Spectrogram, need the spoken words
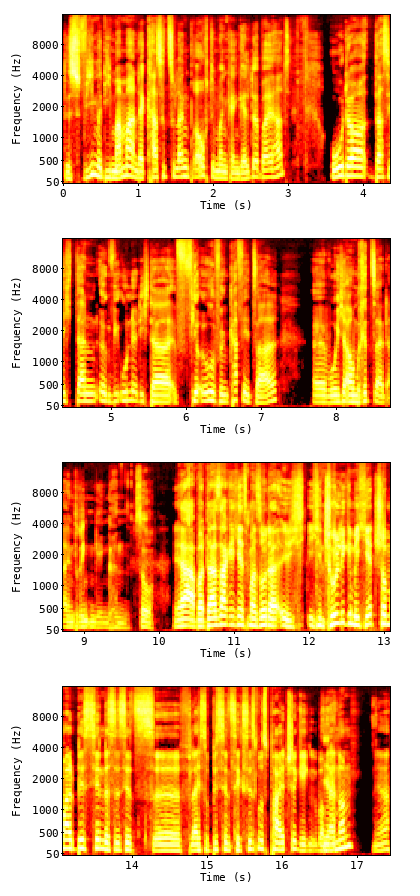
das ist wie man die Mama an der Kasse zu lang braucht und man kein Geld dabei hat, oder dass ich dann irgendwie unnötig da 4 Euro für einen Kaffee zahle, äh, wo ich auch um Ritzeit eintrinken gehen kann. So. Ja, aber da sage ich jetzt mal so, da ich, ich entschuldige mich jetzt schon mal ein bisschen, das ist jetzt äh, vielleicht so ein bisschen Sexismuspeitsche gegenüber Ja. Männern. Ja.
